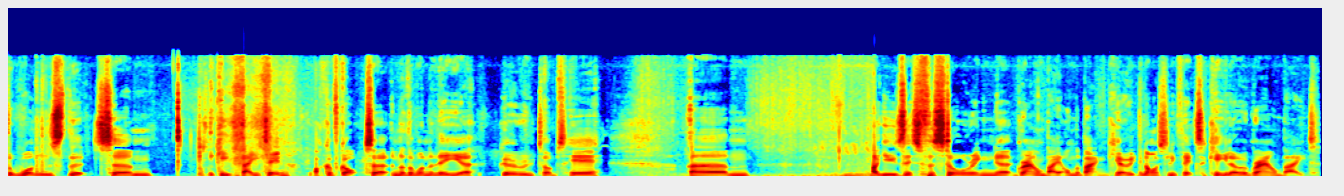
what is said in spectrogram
the ones that um, you keep baiting, like I've got uh, another one of the uh, Guru tubs here, um, I use this for storing uh, ground bait on the bank. You know, it nicely fits a kilo of ground bait.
